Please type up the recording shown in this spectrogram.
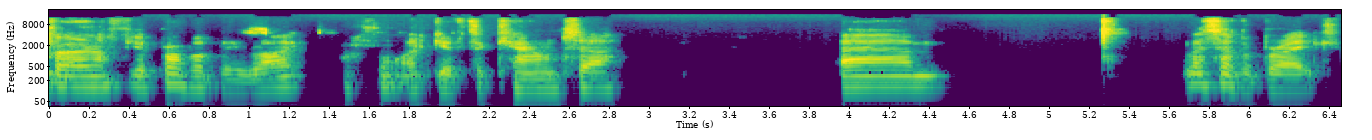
Fair enough. You're probably right. I thought I'd give the counter. Um, let's have a break.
